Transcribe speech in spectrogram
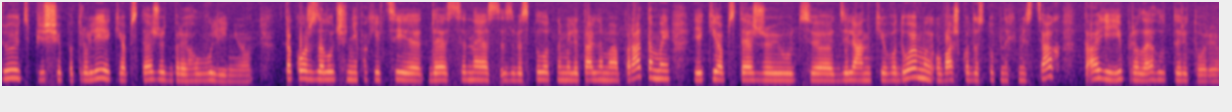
працюють піші патрулі, які обстежують берегову лінію. Також залучені фахівці ДСНС з безпілотними літальними апаратами, які обстежують е, ділянки водойми у важкодоступних місцях та її прилеглу територію.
